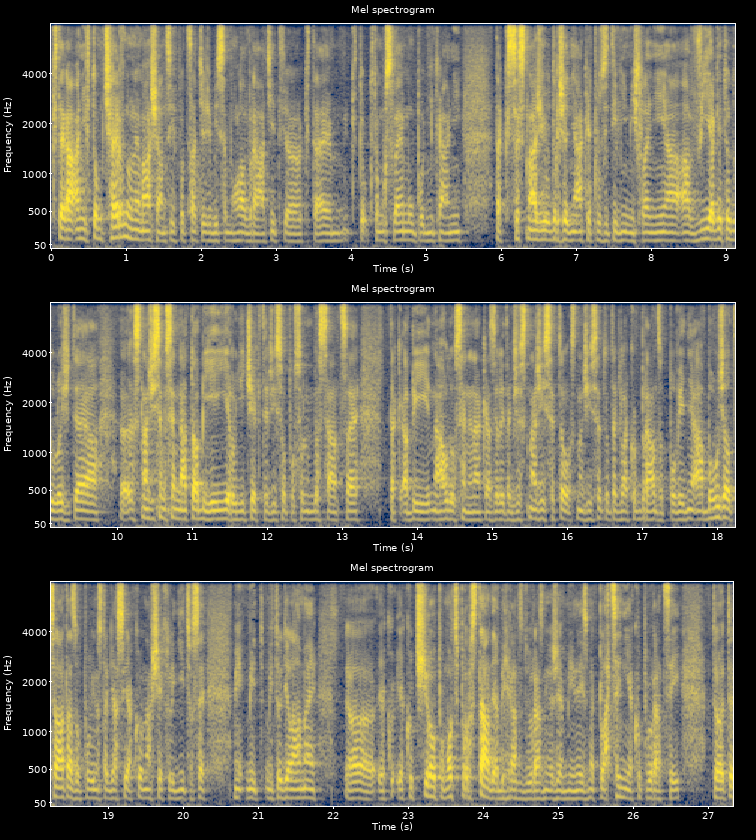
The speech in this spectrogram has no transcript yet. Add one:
která ani v tom červnu nemá šanci v podstatě, že by se mohla vrátit k, té, k tomu svému podnikání, tak se snaží udržet nějaké pozitivní myšlení a, a ví, jak je to důležité a snaží se se na to, aby její rodiče, kteří jsou po 70, tak aby náhodou se nenakazili, takže snaží se to, snaží se to takhle jako brát zodpovědně. A bohužel celá ta zodpovědnost, tak asi jako na všech lidí, co se, my, my, my to děláme uh, jako, jako čirou pomoc pro stát. Já bych rád zdůraznil, že my nejsme placení jako poradci, to, to,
